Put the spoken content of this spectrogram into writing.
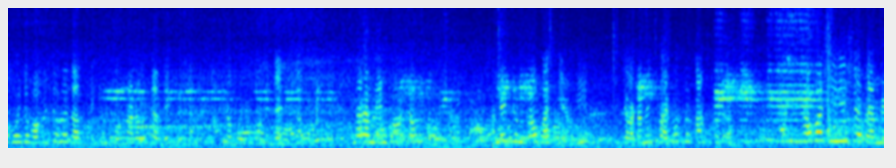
অবৈধভাবে চলে যাচ্ছে কিন্তু ওনারা ওইটা দেখতেছেন না আমরা বৈধভাবে যাইতে চাচ্ছি ওনারা মেন পাওয়ার চালু করছে না। আমি একজন প্রবাসী, আমি জর্ডানে ছয় বছর কাজ করে আসছি প্রবাসী হিসেবে আমি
